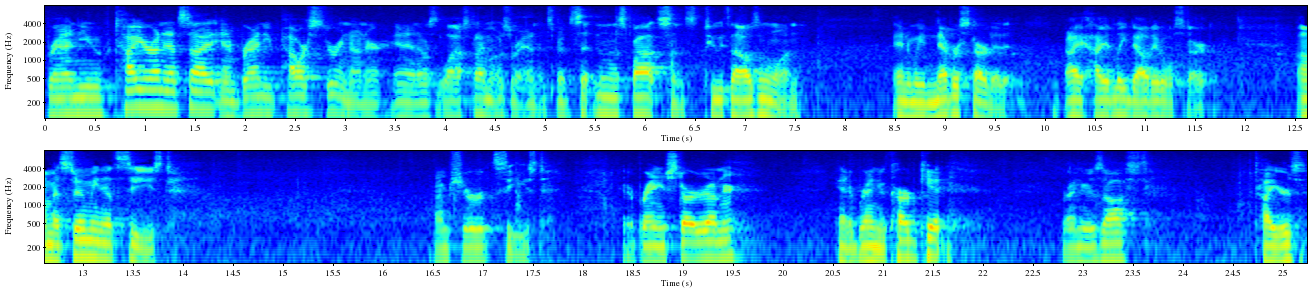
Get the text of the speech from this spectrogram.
brand new tire on that side, and brand new power steering on there. And it was the last time it was ran. It's been sitting in the spot since 2001. And we never started it. I highly doubt it will start. I'm assuming it's seized. I'm sure it's seized. Got a brand new starter on there. Had a brand new carb kit brand new exhaust, tires,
